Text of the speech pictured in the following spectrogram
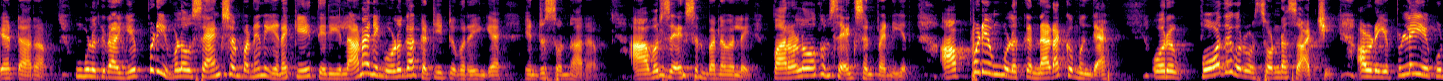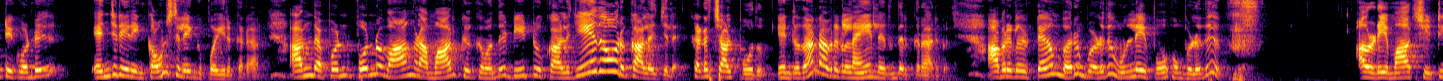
கேட்டாராம் உங்களுக்கு நான் எப்படி இவ்வளவு சேங்ஷன் பண்ணேன்னு எனக்கே தெரியல. ஆனால் நீங்கள் ஒழுங்காக கட்டிட்டு வர்றீங்க என்று சொன்னாராம். அவர் சேங்ஷன் பண்ணவில்லை. பரலோகம் சேங்ஷன் பண்ணியது. அப்படி உங்களுக்கு நடக்குமுங்க. ஒரு போதகர் ஒரு சொன்ன சாட்சி. அவருடைய பிள்ளையை கூட்டிக் கொண்டு என்ஜினியரிங் கவுன்சிலிங்க்கு போயிருக்கிறார். அந்த பொண் பொண்ணு வாங்கின மார்க்குக்கு வந்து டி டூ காலேஜ் ஏதோ ஒரு காலேஜில் கிடைச்சால் போதும் என்று தான் அவர்கள் லைனில் இருந்திருக்கிறார்கள். அவர்கள் டேர்ம் வரும் பொழுது உள்ளே போகும் பொழுது அவருடைய மார்க் ஷீட்டு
